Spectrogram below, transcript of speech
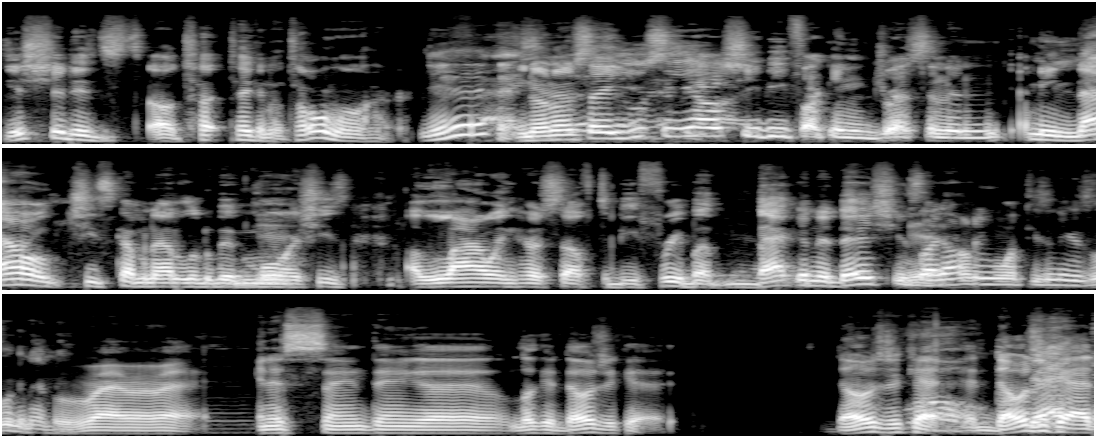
This shit is uh, t- taking a toll on her. Yeah, You know what I'm saying? You see how she be fucking dressing, and I mean, now she's coming out a little bit more. She's allowing herself to be free. But back in the day, she was Yeah. like, I don't even want these niggas looking at me. right, right, right. And it's the same thing. Uh, look at Doja Cat. Doja Cat. Whoa. Doja That- Cat.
